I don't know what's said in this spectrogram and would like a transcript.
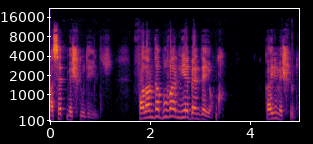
haset meşru değildir. Falanda bu var niye bende yok? Gayri meşrudur.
